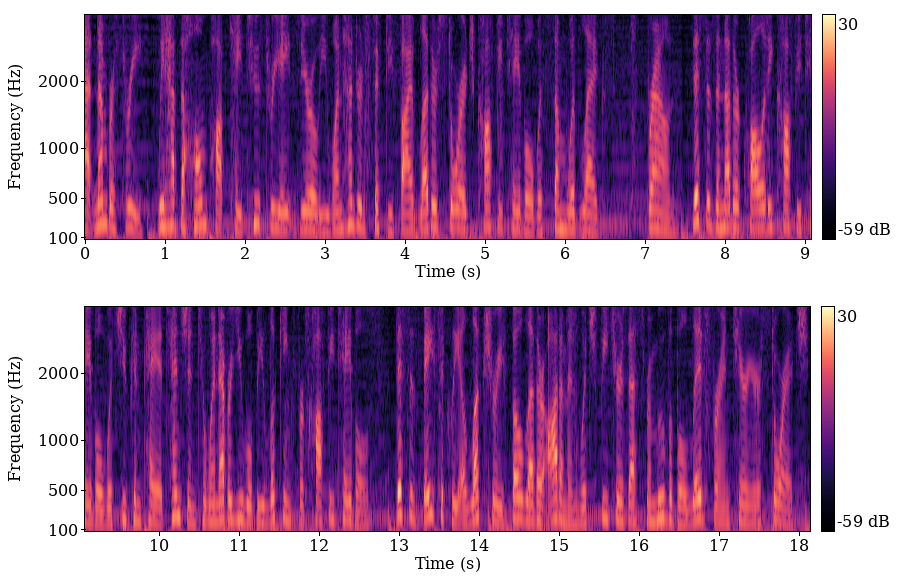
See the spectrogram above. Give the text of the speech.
At number 3, we have the HomePop K2380E155 leather storage coffee table with some wood legs. Brown. This is another quality coffee table which you can pay attention to whenever you will be looking for coffee tables. This is basically a luxury faux leather ottoman which features S removable lid for interior storage.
